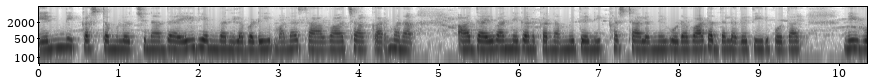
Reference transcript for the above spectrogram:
ఎన్ని కష్టములు వచ్చినా ధైర్యంగా నిలబడి మనస వాచ కర్మన ఆ దైవాన్ని గనక నమ్మితే నీ కష్టాలన్నీ కూడా వాటంతలవే తీరిపోతాయి. నీవు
